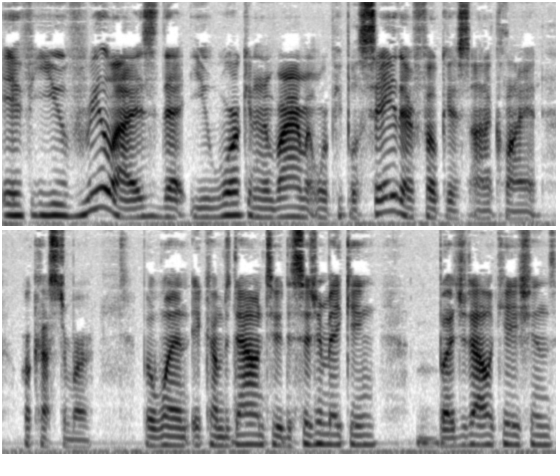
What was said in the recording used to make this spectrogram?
if you've realized that you work in an environment where people say they're focused on a client or customer, but when it comes down to decision making, budget allocations,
